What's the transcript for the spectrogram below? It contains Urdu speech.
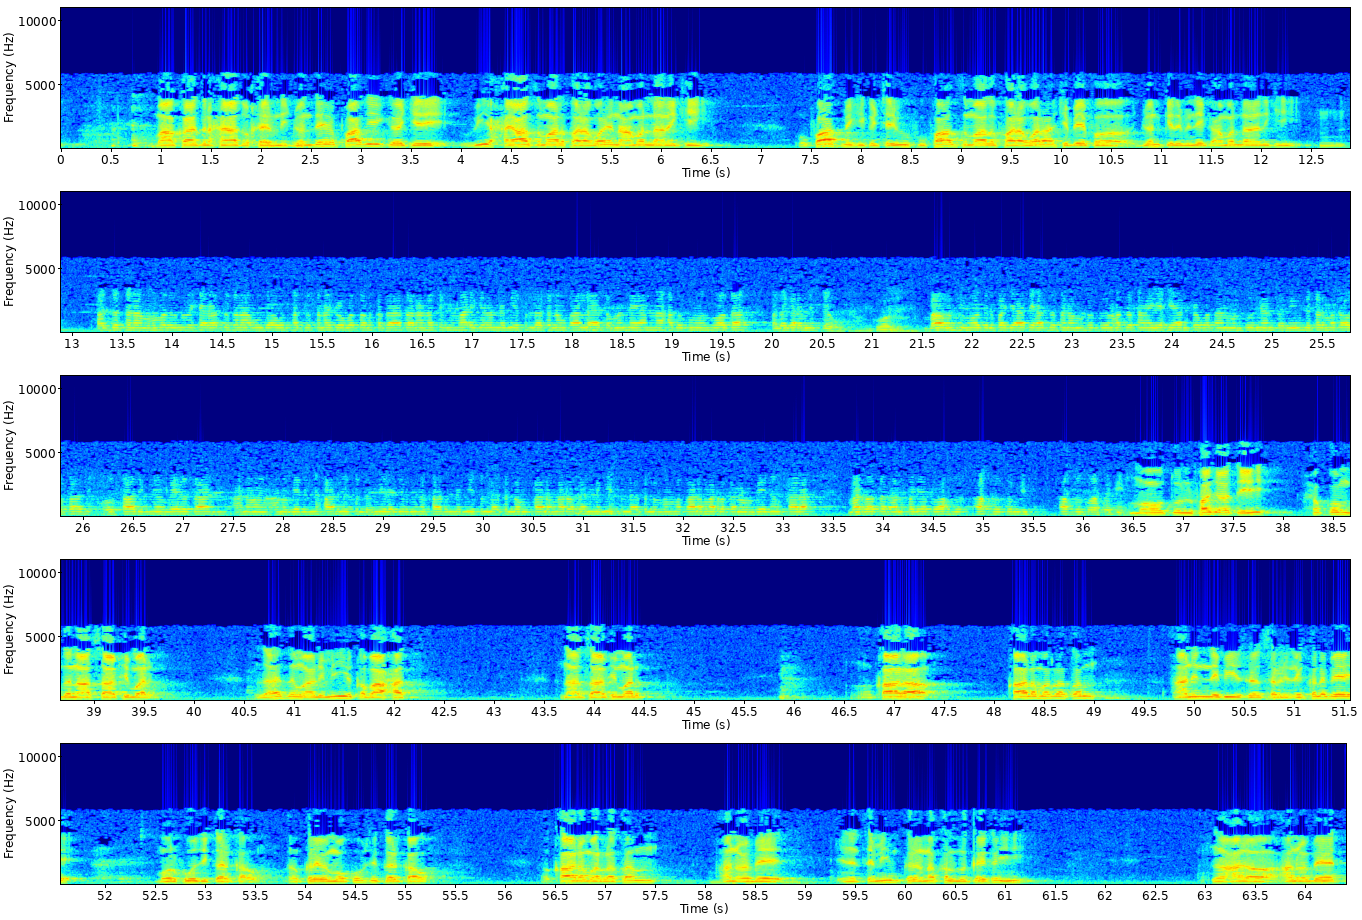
ما قادر حیات و خیر نہیں جوندے فاقی کہ وی حیات زمال فارغور عمل نہ رکھی. گی وفات میں کی کچری وفات زمال فارغورا چبے جن کے لیے نیک عمل نہ رکھی حدثنا محمد بن بشار حدثنا ابو داود حدثنا شعبة قضاء عن انس بن مالك ان النبي صلى الله عليه وسلم قال لا يتمنى ان احدكم الموت فذكر مثله۔ باب في موت الفجاءة حدثنا مسدد حدثنا يحيى عن شعبة عن منصور عن تميم بن سلمة او سعد بن عبيدة عن عن عبيد بن خالد السلمي رجل من اصحاب النبي صلى الله عليه وسلم قال مرة النبي صلى الله عليه وسلم قال مرة عن عبيد قال موت الفجاءة حكم دنا صافي مر زاهد معلومی قباحت. ناصافی مرگ کالا کال مرتن عن النبی صلی اللہ علیہ وسلم کل بے مرفو ذکر کاؤ کل موقوف ذکر کاؤ. کال مرتن عن عبید، ان تمیم کر نقل رکے گئی عن عبید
